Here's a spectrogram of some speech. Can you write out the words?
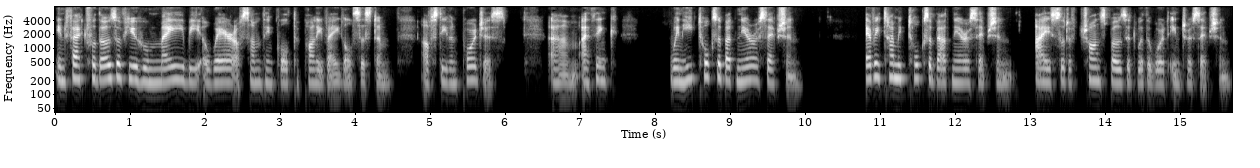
In fact, for those of you who may be aware of something called the polyvagal system of Stephen Porges, um, I think when he talks about neuroception, every time he talks about neuroception, I sort of transpose it with the word interoception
